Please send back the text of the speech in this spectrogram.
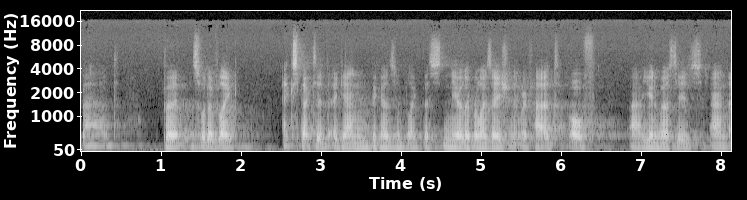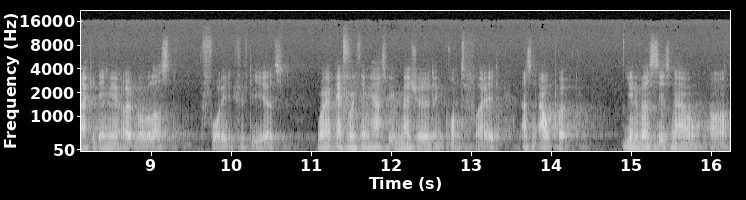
bad, but sort of like expected again because of like this neoliberalization that we've had of uh, universities and academia over the last 40, 50 years, where everything has to be measured and quantified as an output universities now are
